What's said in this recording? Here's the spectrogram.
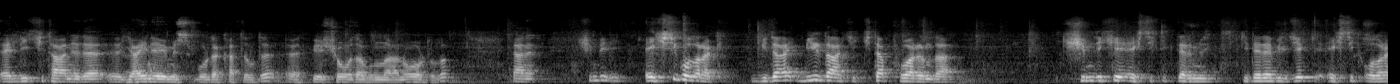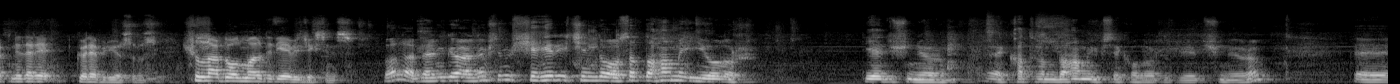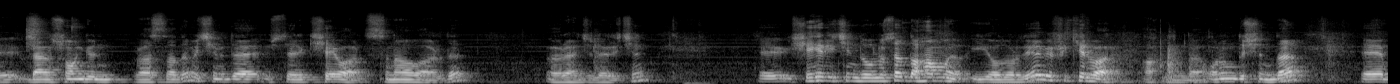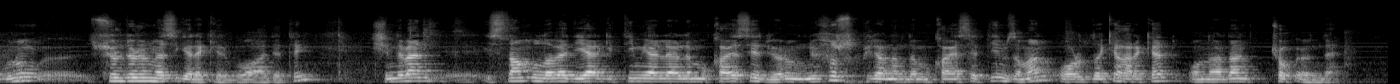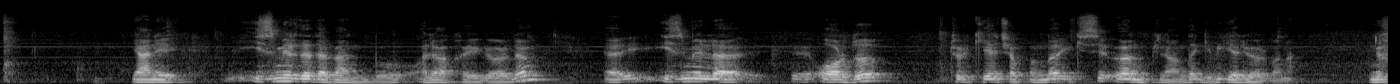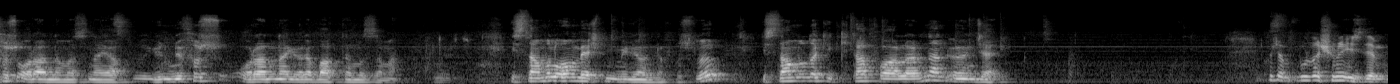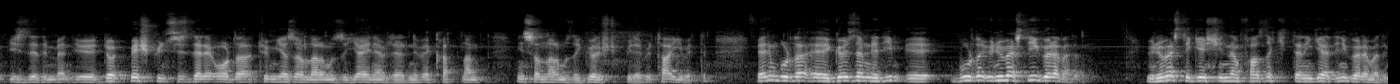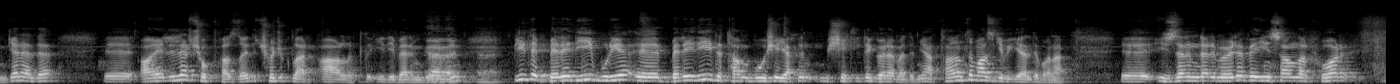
E, 52 tane de e, yayın evimiz burada katıldı. Evet birçoğu da bunların ordulu. Yani şimdi eksik olarak bir daha bir dahaki kitap fuarında şimdiki eksikliklerimizi giderebilecek eksik olarak neleri görebiliyorsunuz? Şunlar da olmalı diyebileceksiniz. Valla benim gördüğüm şimdi şehir içinde olsa daha mı iyi olur diye düşünüyorum. E, katılım daha mı yüksek olurdu diye düşünüyorum. E, ben son gün rastladığım için üstelik şey vardı, sınav vardı öğrenciler için. E, şehir içinde olursa daha mı iyi olur diye bir fikir var aklımda. Onun dışında bunun sürdürülmesi gerekir bu adetin. Şimdi ben e, İstanbul'la ve diğer gittiğim yerlerle mukayese ediyorum. Nüfus planında mukayese ettiğim zaman ordudaki hareket onlardan çok önde. Yani İzmir'de de ben bu alakayı gördüm. Ee, İzmir'le e, ordu Türkiye çapında ikisi ön planda gibi geliyor bana. Nüfus oranlamasına yap, nüfus oranına göre baktığımız zaman. İstanbul 15 milyon nüfuslu. İstanbul'daki kitap fuarlarından önce. Hocam burada şunu izledim, izledim ben. 4-5 gün sizlere orada tüm yazarlarımızı, yayın evlerini ve katılan insanlarımızla görüştük bile bir takip ettim. Benim burada e, gözlemlediğim, e, burada üniversiteyi göremedim. Üniversite gençliğinden fazla kitlenin geldiğini göremedim. Genelde e, aileler çok fazlaydı, çocuklar ağırlıklı idi benim gördüğüm. Evet, evet. Bir de belediyeyi buraya, e, belediyeyi de tam bu işe yakın bir şekilde göremedim. Yani tanıtım az gibi geldi bana. E, izlenimlerim öyle ve insanlar fuar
